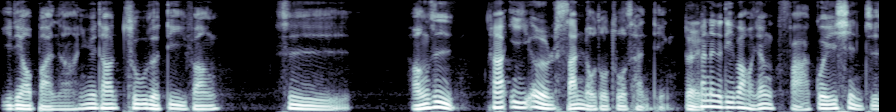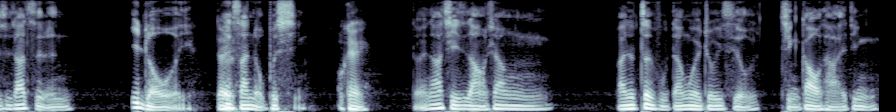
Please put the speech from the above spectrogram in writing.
一定要搬啊，因为他租的地方是好像是他一二三楼都做餐厅，对。但那个地方好像法规限制是它只能一楼而已，对。二三楼不行。，OK，对，那其实好像反正政府单位就一直有警告他，一定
